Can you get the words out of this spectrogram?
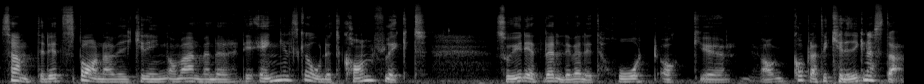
samtidigt spanar vi kring, om vi använder det engelska ordet conflict, så är det ett väldigt, väldigt hårt och eh, ja, kopplat till krig nästan.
